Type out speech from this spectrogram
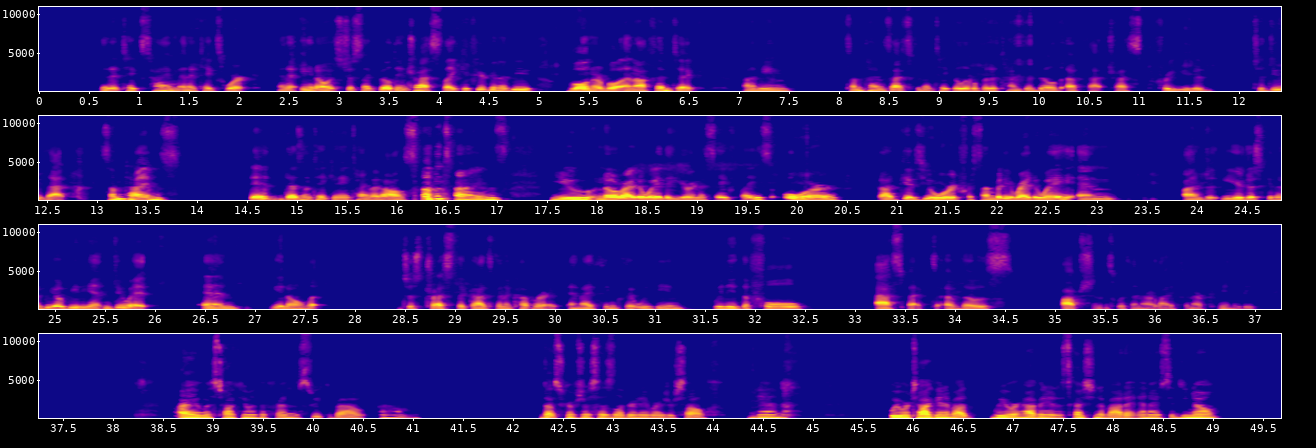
that it takes time and it takes work. And, it, you know, it's just like building trust. Like if you're going to be vulnerable and authentic, I mean, sometimes that's going to take a little bit of time to build up that trust for you to, to do that. Sometimes it doesn't take any time at all. Sometimes you know right away that you're in a safe place, or God gives you a word for somebody right away, and just, you're just going to be obedient and do it. And you know, just trust that God's going to cover it. And I think that we need we need the full aspect of those options within our life and our community. I was talking with a friend this week about um, that scripture says, "Love your neighbor as yourself," mm-hmm. and we were talking about we were having a discussion about it, and I said, you know,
